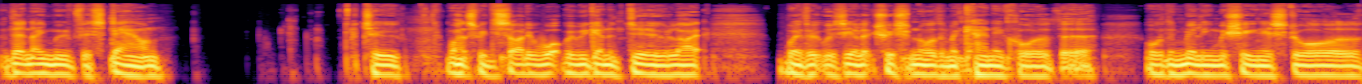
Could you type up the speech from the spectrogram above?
Then they moved us down to once we decided what we were going to do, like whether it was the electrician or the mechanic or the or the milling machinist or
